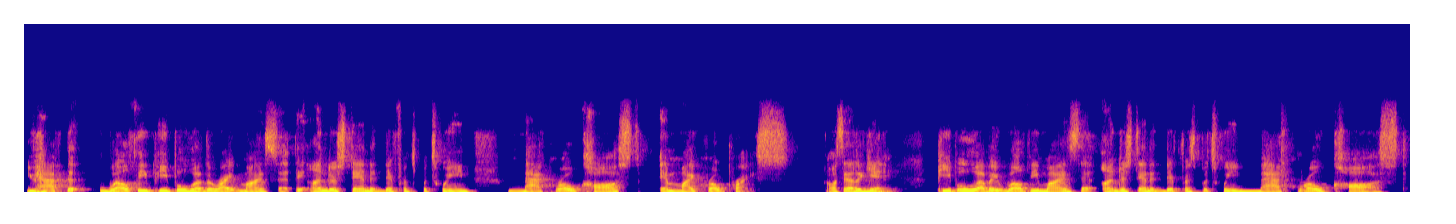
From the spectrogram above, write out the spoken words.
You have to wealthy people who have the right mindset, they understand the difference between macro cost and micro price Gonna say that again. People who have a wealthy mindset understand the difference between macro cost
